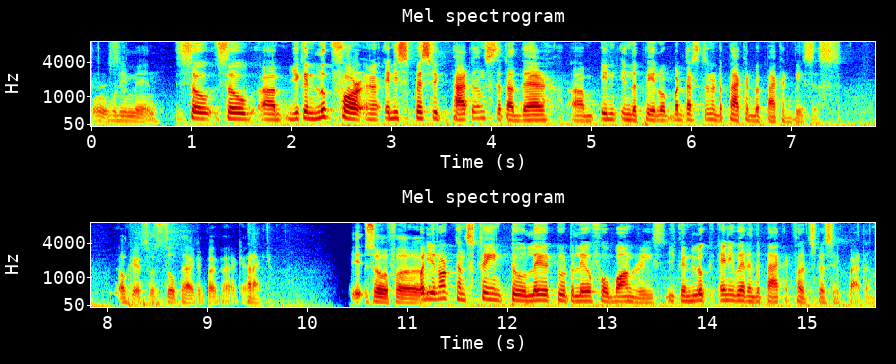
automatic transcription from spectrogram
or what do you mean? So, so um, you can look for uh, any specific patterns that are there um, in, in the payload, but that's done on a packet by packet basis. Okay, so it's still packet by packet. Correct. I- So if a But you're not constrained to layer 2 to layer 4 boundaries. You can look anywhere in the packet for that specific pattern.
